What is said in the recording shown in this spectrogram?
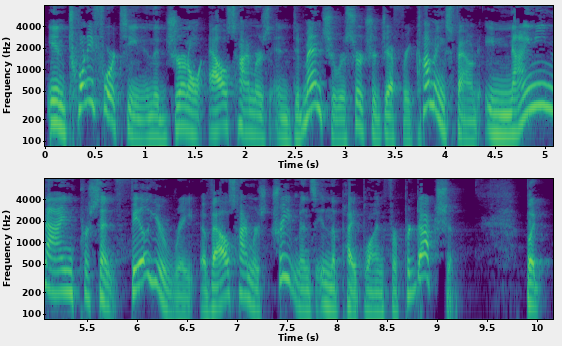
In 2014, in the journal Alzheimer's and Dementia, researcher Jeffrey Cummings found a 99% failure rate of Alzheimer's treatments in the pipeline for production. But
